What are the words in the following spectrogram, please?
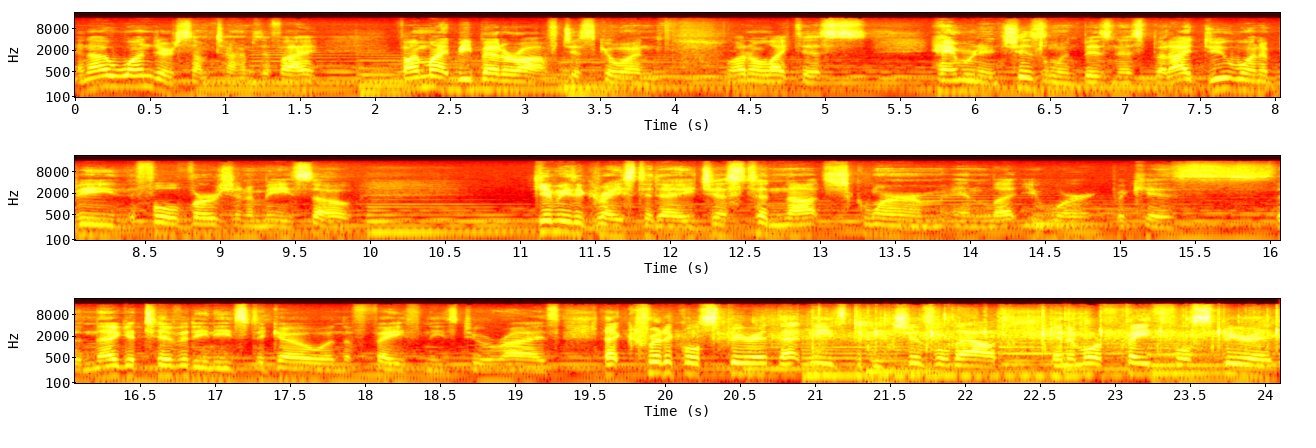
And I wonder sometimes if I, if I might be better off just going, well, I don't like this hammering and chiseling business, but I do want to be the full version of me. So give me the grace today just to not squirm and let you work because the negativity needs to go and the faith needs to arise. That critical spirit that needs to be chiseled out and a more faithful spirit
